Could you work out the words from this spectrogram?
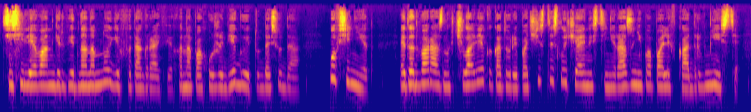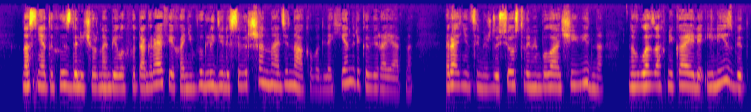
Сесилия Вангер видна на многих фотографиях, она, похоже, бегает туда-сюда. Вовсе нет. Это два разных человека, которые по чистой случайности ни разу не попали в кадр вместе. На снятых издали черно-белых фотографиях они выглядели совершенно одинаково, для Хенрика, вероятно. Разница между сестрами была очевидна, но в глазах Микаэля и Лизбет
